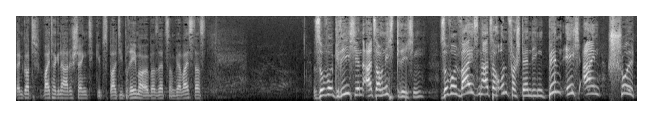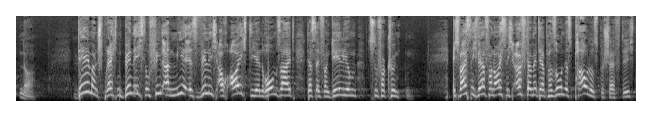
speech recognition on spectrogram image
wenn Gott weiter Gnade schenkt, gibt es bald die Bremer Übersetzung. Wer weiß das? Sowohl Griechen als auch Nicht-Griechen, sowohl Weisen als auch Unverständigen bin ich ein Schuldner. Dementsprechend bin ich, so viel an mir ist, will ich auch euch, die in Rom seid, das Evangelium zu verkünden. Ich weiß nicht, wer von euch sich öfter mit der Person des Paulus beschäftigt.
